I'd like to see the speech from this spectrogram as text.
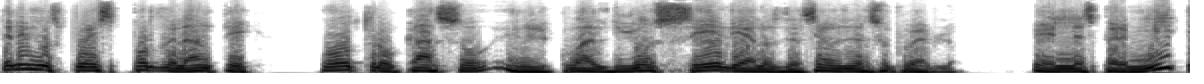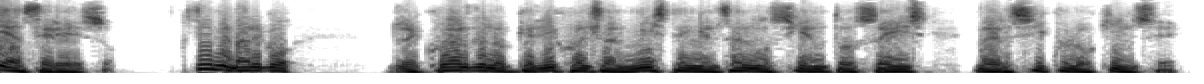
Tenemos pues por delante otro caso en el cual Dios cede a los deseos de su pueblo. Él les permite hacer eso. Sin embargo, recuerde lo que dijo el salmista en el Salmo 106, versículo 15.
